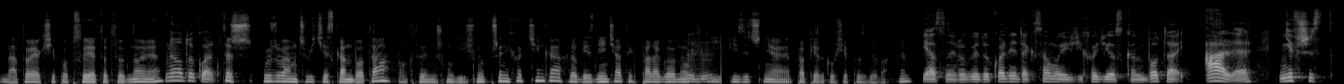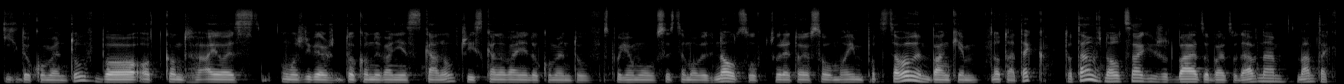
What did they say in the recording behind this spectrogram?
Na to, jak się popsuje, to trudno, nie? No, dokładnie. Też używam oczywiście Scanbota, o którym już mówiliśmy w poprzednich odcinkach. Robię zdjęcia tych paragonów mhm. i fizycznie papierków się pozbywam. Nie? Jasne, robię dokładnie tak samo, jeśli chodzi o Scanbota, ale nie wszystkich dokumentów, bo odkąd iOS umożliwia już dokonywanie skanów, czyli skanowanie dokumentów z poziomu systemowych notesów, które to są moim podstawowym bankiem notatek, to tam w Notesach już od bardzo, bardzo dawna mam taki,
